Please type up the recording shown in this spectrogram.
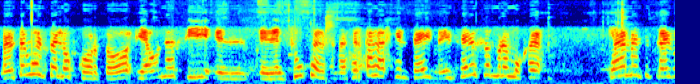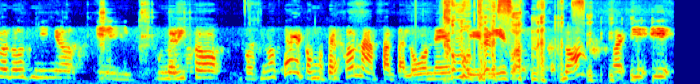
pero tengo el pelo corto y aún así en, en el súper se me acerca la gente y me dice, ¿eres hombre o mujer? Claramente traigo dos niños y me visto, pues no sé, como persona, pantalones, Como tenis, persona, ¿no? sí. Y, y,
